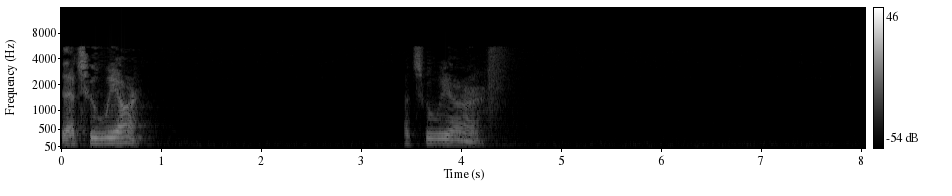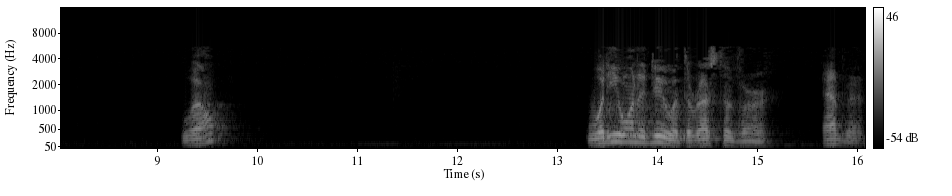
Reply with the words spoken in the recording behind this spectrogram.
that's who we are. That's who we are. Well, what do you want to do with the rest of our Advent?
